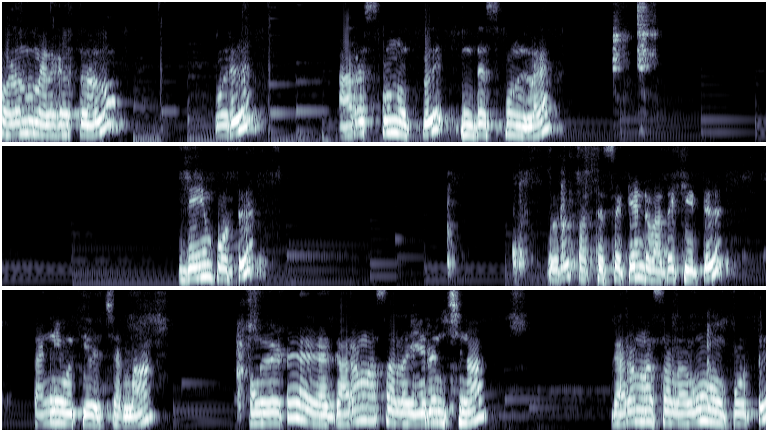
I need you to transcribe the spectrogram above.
குழம்பு மிளகாத்தூளும் ஒரு அரை ஸ்பூன் உப்பு இந்த ஸ்பூனில். இதையும் போட்டு ஒரு பத்து செகண்ட் வதக்கிட்டு தண்ணி ஊற்றி வச்சிடலாம். உங்கள்கிட்ட கரம் மசாலா இருந்துச்சுன்னா கரம் மசாலாவும் போட்டு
